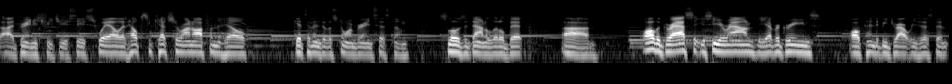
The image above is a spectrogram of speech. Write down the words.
uh, drainage feature you see swale. It helps to catch the runoff from the hill, gets it into the storm drain system, slows it down a little bit. Uh, all the grass that you see around, the evergreens, all tend to be drought resistant.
